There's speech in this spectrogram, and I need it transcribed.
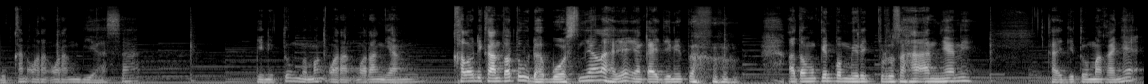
bukan orang-orang biasa. Ini tuh memang orang-orang yang kalau di kantor tuh udah bosnya lah ya yang kayak gini tuh atau mungkin pemilik perusahaannya nih kayak gitu makanya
